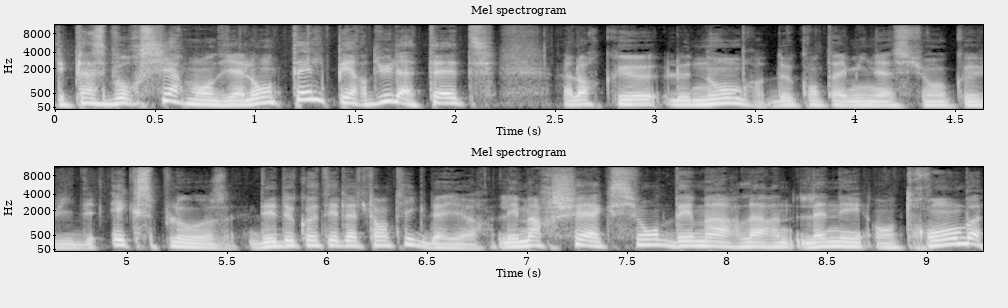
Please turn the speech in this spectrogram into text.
Les places boursières mondiales ont-elles perdu la tête alors que le nombre de contaminations au Covid explose? Des deux côtés de l'Atlantique d'ailleurs Les marchés actions démarrent l'année en trombe.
